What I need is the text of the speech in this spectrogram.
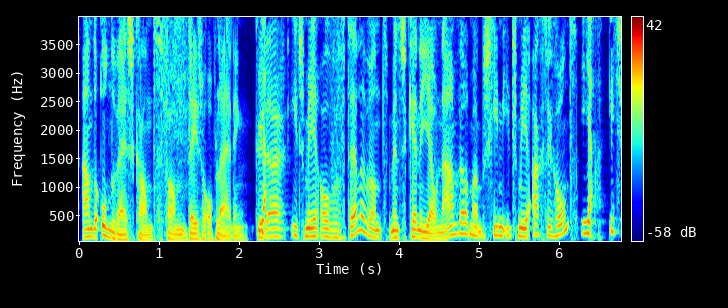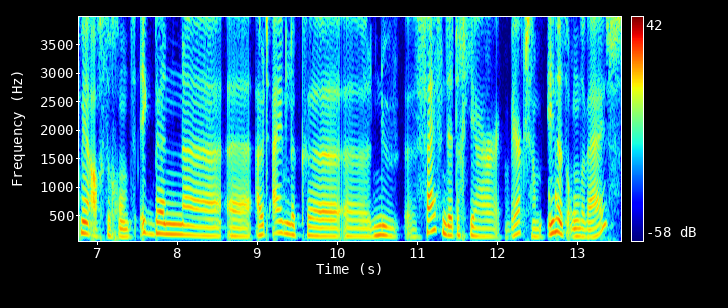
aan de onderwijskant van deze opleiding. Kun je ja. daar iets meer over vertellen? Want mensen kennen jouw naam wel, maar misschien iets meer achtergrond? Ja, iets meer achtergrond. Ik ben uh, uh, uiteindelijk uh, nu 35 jaar werkzaam in het onderwijs.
